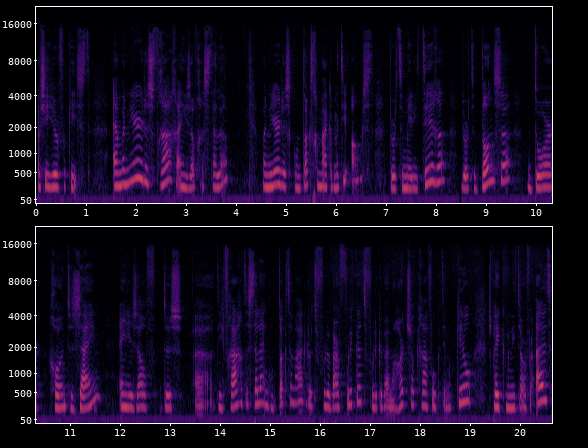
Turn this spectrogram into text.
als je hiervoor kiest? En wanneer je dus vragen aan jezelf gaat stellen, wanneer je dus contact gaat maken met die angst, door te mediteren, door te dansen, door gewoon te zijn en jezelf dus uh, die vragen te stellen en contact te maken. Door te voelen waar voel ik het? Voel ik het bij mijn hartchakra? Voel ik het in mijn keel? Spreek ik me niet erover uit?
